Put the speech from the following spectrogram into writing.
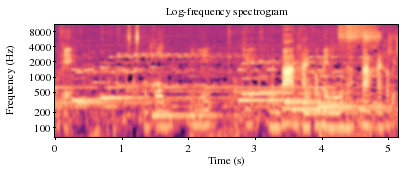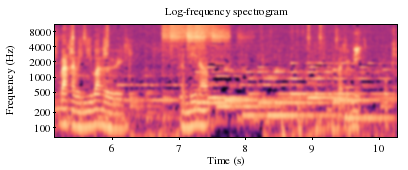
โอเควงกลมอย่างนี้โอเคเหมือนบ้านใครก็ไม่รู้นะบ้านใครเขาเป็นบ้านใครเป็นนี้บ้างเอ่ยแบบนี้นะครับใส่แบบนี้โอเค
